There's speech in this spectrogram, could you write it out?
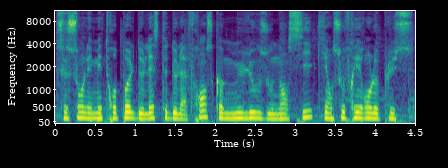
Ce sont les métropoles de l'Est de la France comme Mulhouse ou Nancy qui en souffriront le plus.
